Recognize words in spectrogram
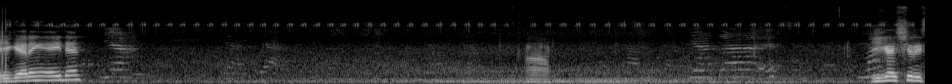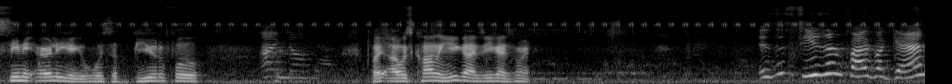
you getting it, Aiden? Yeah. Wow. Yeah. You guys should have seen it earlier. It was a beautiful. I know. But I was calling you guys. You guys weren't. Is this season five again?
